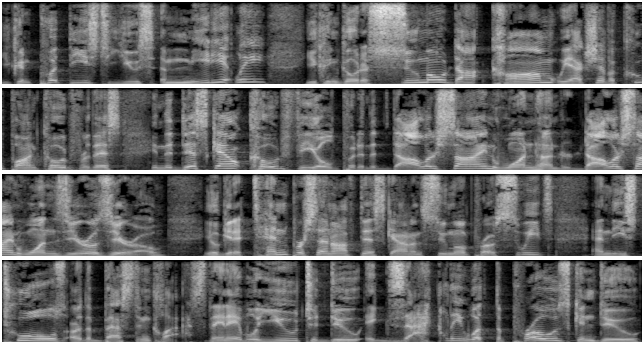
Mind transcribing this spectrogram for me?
You can put these to use immediately. You can go to sumo.com. We actually have a coupon code for this. In the discount code field, put in the dollar sign 100, dollar sign 100. You'll get a 10% off discount on Sumo Pro Suites. And these tools are the best in class. They enable you to do exactly what the pros can do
